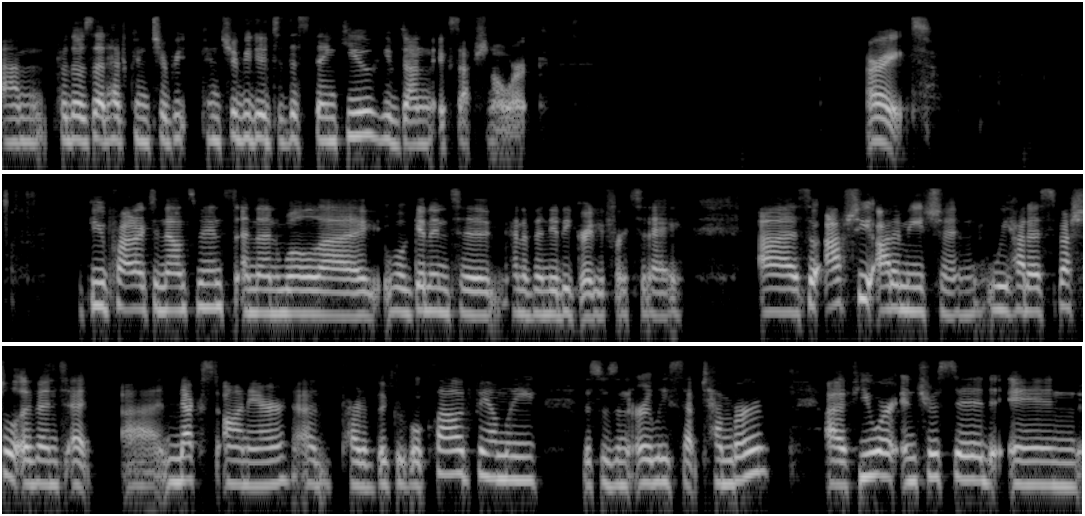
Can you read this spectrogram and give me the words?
Um, for those that have contribu contributed to this, thank you. You've done exceptional work. All right. A few product announcements, and then we'll uh, we'll get into kind of the nitty gritty for today. Uh, so AppSheet automation, we had a special event at uh, Next On Air as part of the Google Cloud family. This was in early September. Uh, if you are interested in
